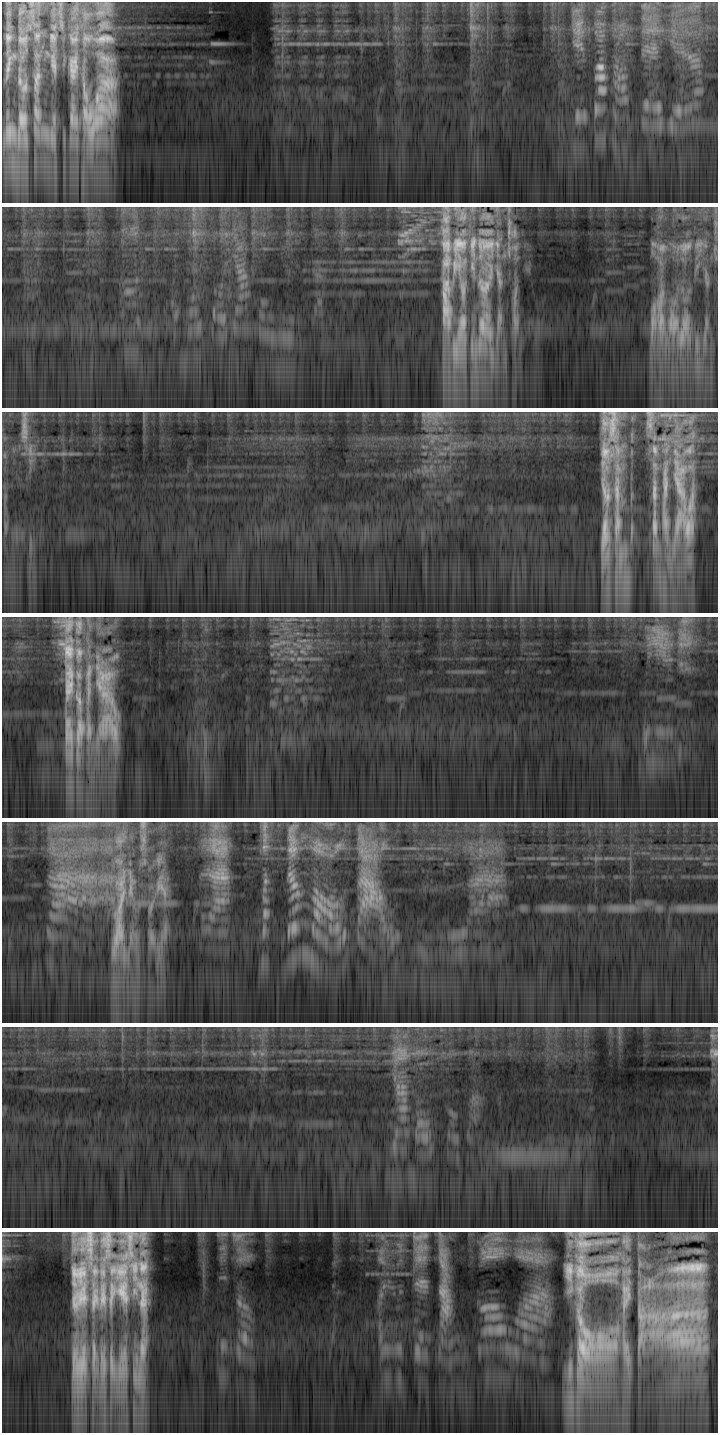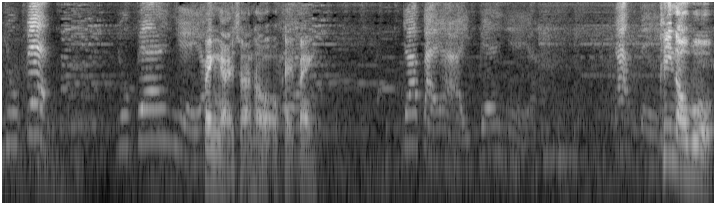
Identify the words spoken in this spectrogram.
拎到新嘅設計圖啊！下邊我見到有隱藏嘢喎，落去攞咗啲隱藏嘢先。有新新朋友啊！第一個朋友，可以點啊？佢話游水啊！係啊，乜都冇冇個朋友？有嘢食，你食嘢先啦。呢度我要隻蛋糕啊！呢個係打要冰，要冰嘢啊！冰嘅上好，OK 冰。一定係冰嘢啊！一定。天鵝湖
